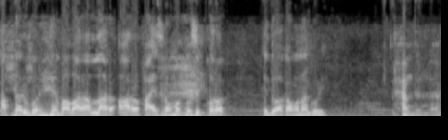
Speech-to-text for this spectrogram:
আপনার উপরে বাবার আল্লাহর আরও ফায়েজ রহমত নসিব করক। এই দোয়া কামনা করি। আলহামদুলিল্লাহ।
